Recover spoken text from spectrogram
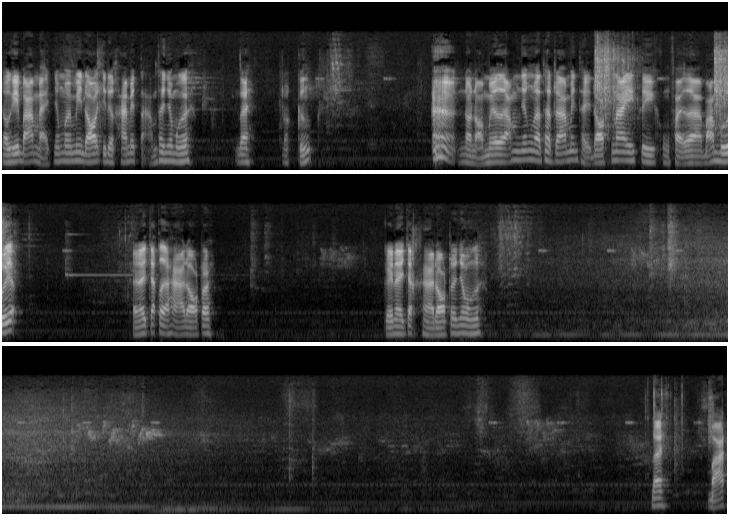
nó ghi 3 mét nhưng mà mình đo chỉ được 28 thôi nha mọi người. Đây, nó cứng nó nói 15 nhưng mà thật ra mình thấy đọt này thì cũng phải là 30 á. Cái này chắc là hà đọt rồi. Cái này chắc hà đọt rồi nha mọi người. Đây, bát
